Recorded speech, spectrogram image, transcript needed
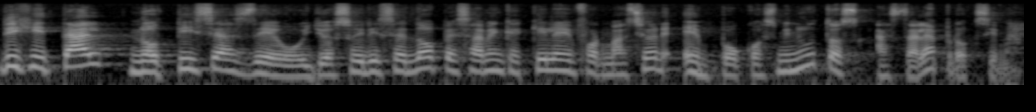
digital Noticias de hoy. Yo soy Lice López. Saben que aquí la información en pocos minutos. Hasta la próxima.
